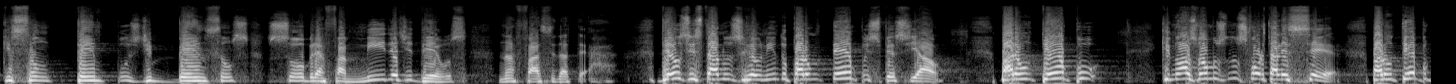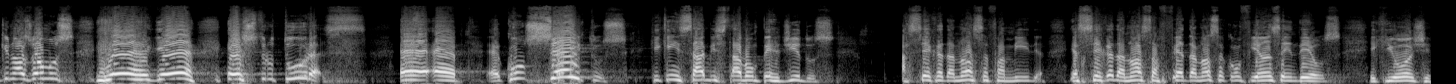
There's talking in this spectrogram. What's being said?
que são tempos de bênçãos sobre a família de Deus na face da terra. Deus está nos reunindo para um tempo especial, para um tempo que nós vamos nos fortalecer, para um tempo que nós vamos reerguer estruturas, é, é, é, conceitos que, quem sabe, estavam perdidos acerca da nossa família e acerca da nossa fé, da nossa confiança em Deus e que hoje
